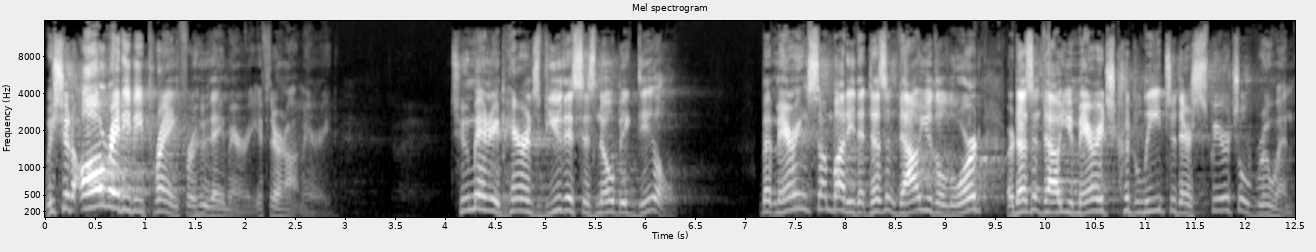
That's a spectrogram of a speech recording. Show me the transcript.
We should already be praying for who they marry if they're not married. Too many parents view this as no big deal. But marrying somebody that doesn't value the Lord or doesn't value marriage could lead to their spiritual ruin.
